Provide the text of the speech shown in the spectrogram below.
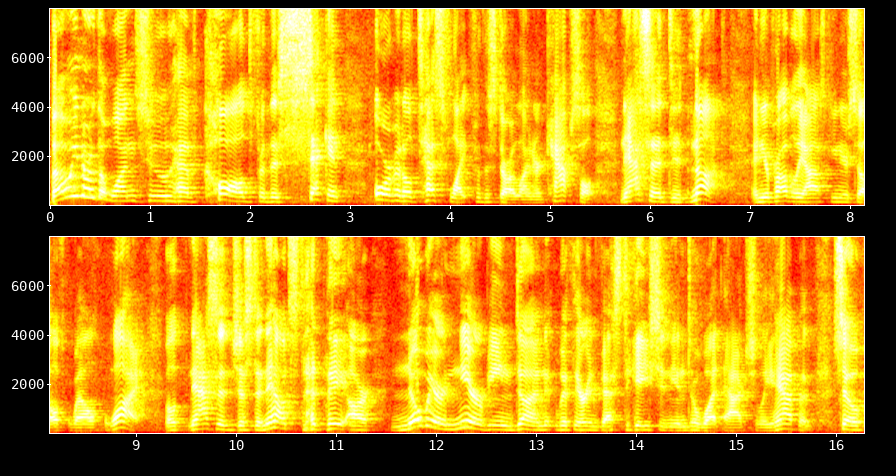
Boeing are the ones who have called for the second orbital test flight for the Starliner capsule. NASA did not. And you're probably asking yourself, well, why? Well, NASA just announced that they are nowhere near being done with their investigation into what actually happened. So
